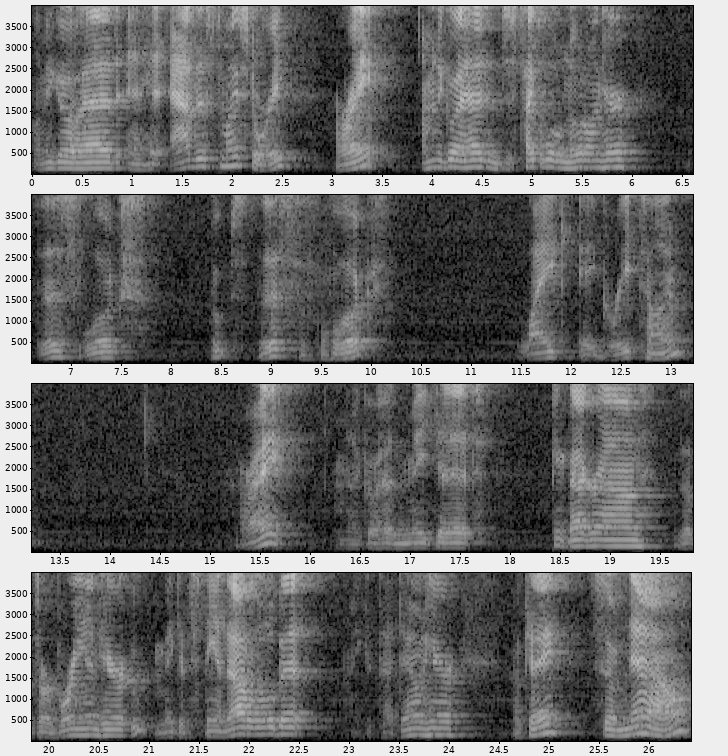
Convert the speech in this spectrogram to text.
Let me go ahead and hit add this to my story. All right? I'm going to go ahead and just type a little note on here. This looks, oops, this looks like a great time. All right? Go ahead and make it pink background. That's our brand here. Make it stand out a little bit. Get that down here. Okay, so now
